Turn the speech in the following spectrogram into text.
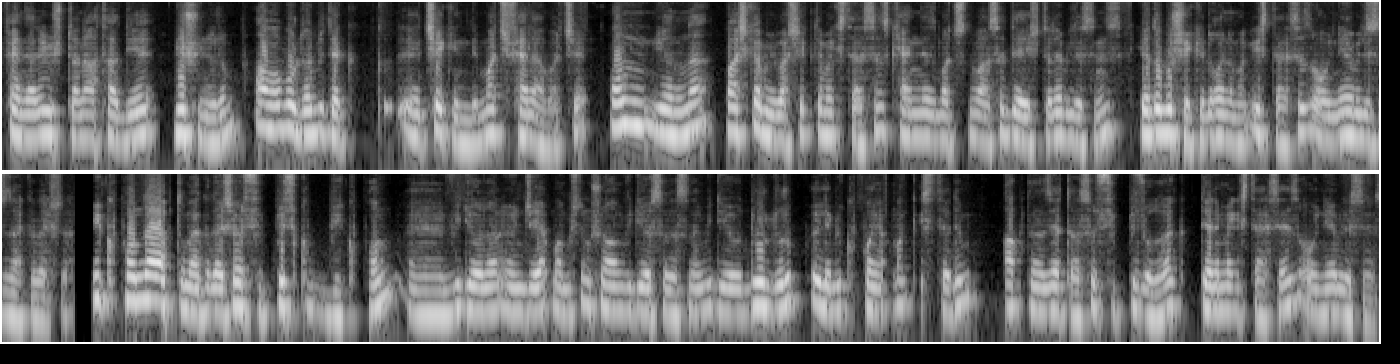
Fener'e 3 tane atar diye düşünürüm. Ama burada bir tek e, çekindi maç Fenerbahçe. Onun yanına başka bir maç eklemek isterseniz kendiniz maçınız varsa değiştirebilirsiniz. Ya da bu şekilde oynamak isterseniz oynayabilirsiniz arkadaşlar. Bir kupon daha yaptım arkadaşlar. Sürpriz bir kupon. Ee, videodan önce yapmamıştım. Şu an video sırasında videoyu durdurup öyle bir kupon yapmak istedim. Aklınıza yatarsa sürpriz olarak denemek isterseniz oynayabilirsiniz.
